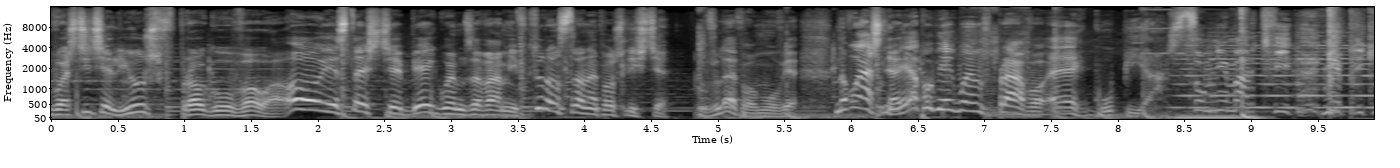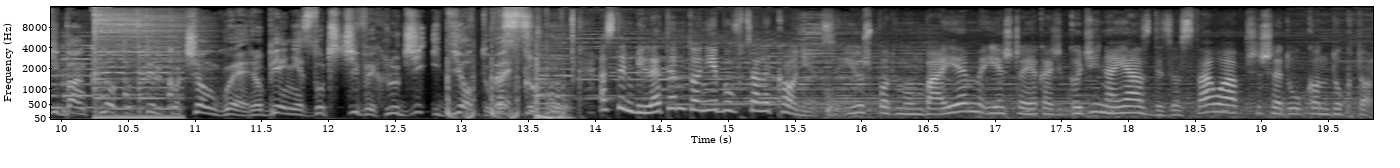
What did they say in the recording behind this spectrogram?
Właściciel już w progu woła: O, jesteście, biegłem za wami. W którą stronę poszliście? W lewo mówię. No właśnie, a ja pobiegłem w prawo. Ech, głupi ja. Co mnie martwi, nie pliki banknotów Tylko ciągłe robienie z uczciwych ludzi idiotów Bez skrupułów A z tym biletem to nie był wcale koniec. Już pod Mumbajem, jeszcze jakaś godzina jazdy została, przyszedł konduktor.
